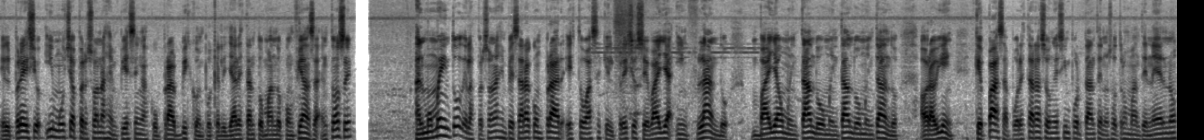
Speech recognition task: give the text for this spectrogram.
el precio y muchas personas empiecen a comprar Bitcoin porque ya le están tomando confianza. Entonces, al momento de las personas empezar a comprar, esto hace que el precio se vaya inflando, vaya aumentando, aumentando, aumentando. Ahora bien, ¿Qué pasa? Por esta razón es importante nosotros mantenernos,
